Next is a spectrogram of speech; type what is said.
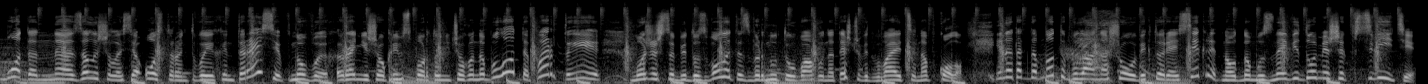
Мода не залишилася осторонь твоїх інтересів нових. Раніше, окрім спорту, нічого не було. Тепер ти можеш собі дозволити звернути увагу на те, що відбувається навколо. І не так давно ти була на шоу Вікторія Сікрет на одному з найвідоміших в світі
